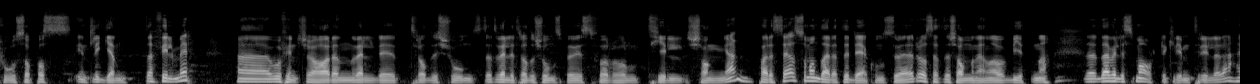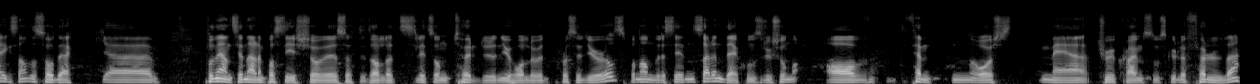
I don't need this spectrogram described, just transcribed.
to såpass intelligente filmer. Uh, hvor Fincher har veldig et veldig tradisjonsbevisst forhold til sjangeren per se, som han deretter dekonstruerer og setter sammen igjen av bitene. Det, det er veldig smarte krimthrillere. ikke sant? Og Zodiac eh, På den ene siden er det en pastisje over 70-tallets litt sånn tørre New Hollywood procedurals. På den andre siden så er det en dekonstruksjon av 15 års med true crime som skulle følge.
